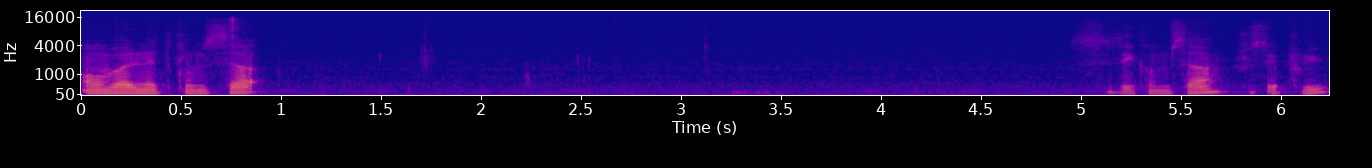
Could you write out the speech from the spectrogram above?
on va le mettre comme ça. C'était comme ça, je sais plus.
